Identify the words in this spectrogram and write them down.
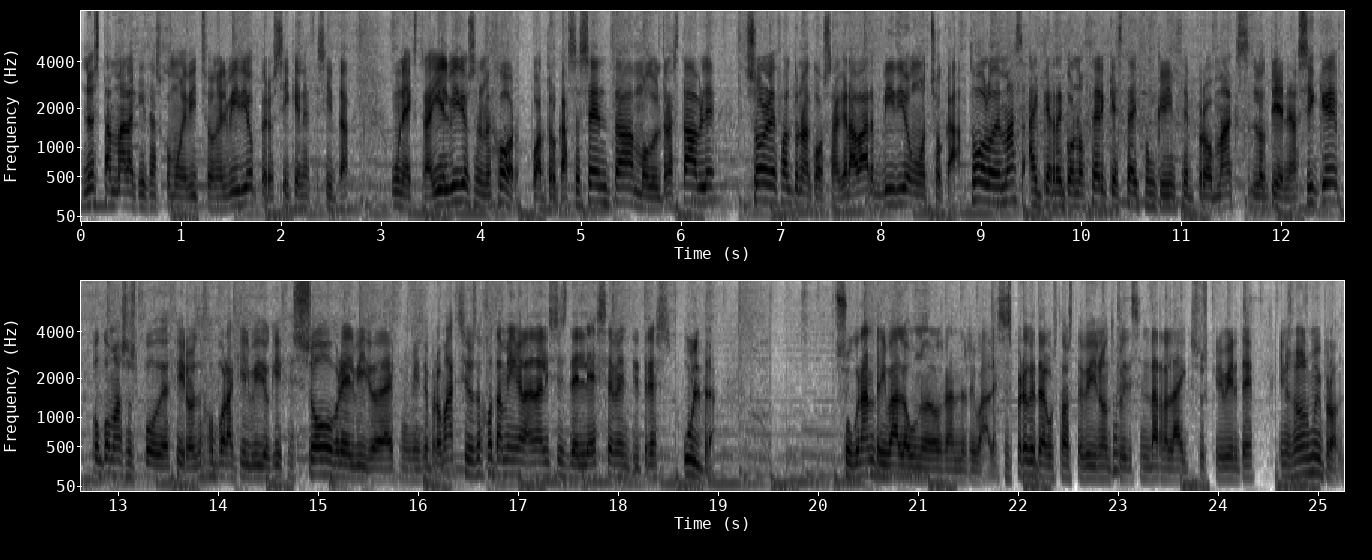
no es tan mala quizás como he dicho en el vídeo, pero sí que necesita un extra. Y el vídeo es el mejor, 4K 60, modo ultra estable, solo le falta una cosa, grabar vídeo en 8K. Todo lo demás hay que reconocer que este iPhone 15 Pro Max lo tiene, así que poco más os puedo decir. Os dejo por aquí el vídeo que hice sobre el vídeo del iPhone 15 Pro Max y os dejo también el análisis del S23 Ultra su gran rival o uno de los grandes rivales. Espero que te haya gustado este vídeo, no te olvides en darle like, suscribirte y nos vemos muy pronto.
